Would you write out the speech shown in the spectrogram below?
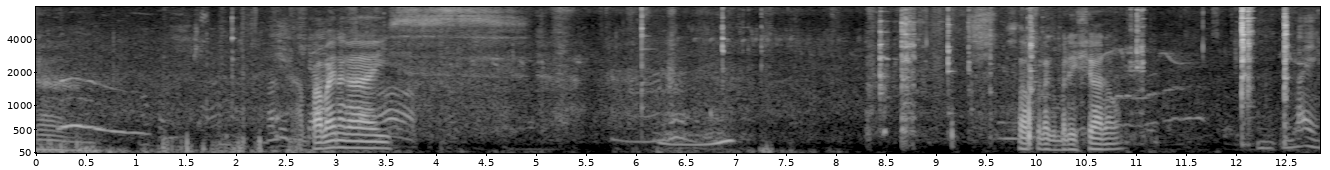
Yan. Balik siya. Bye bye na guys. Sarap talaga Valenciana. oh. Nga eh.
